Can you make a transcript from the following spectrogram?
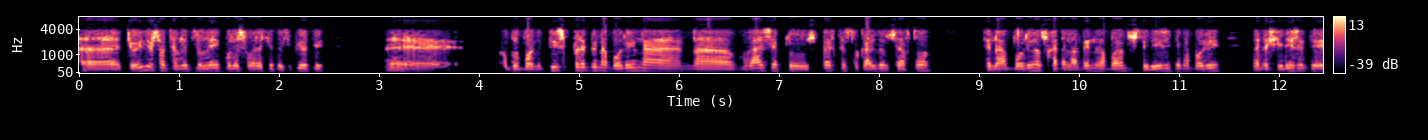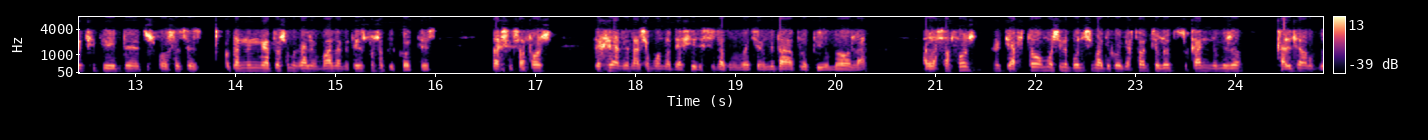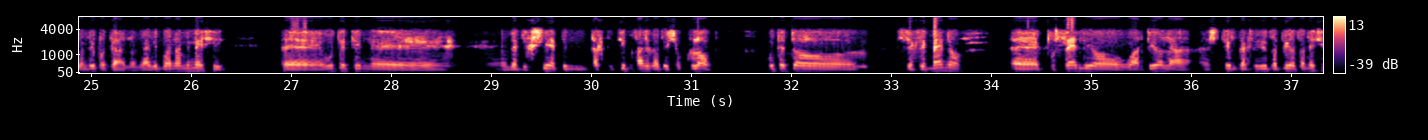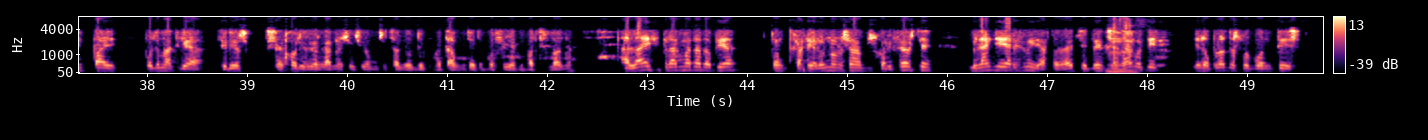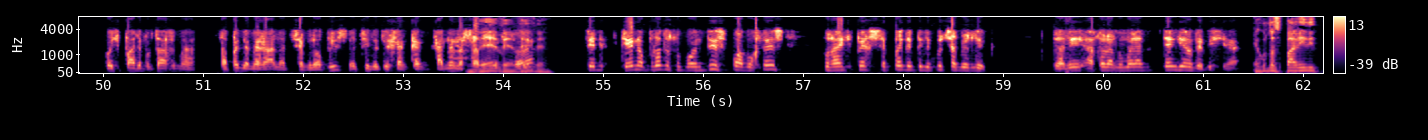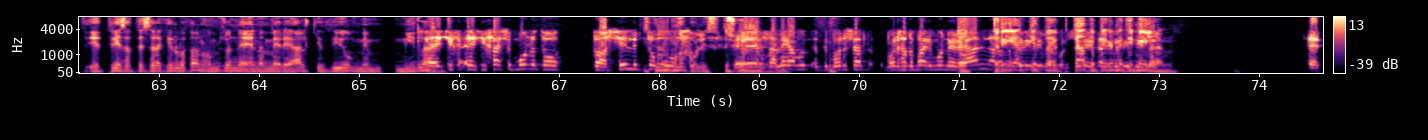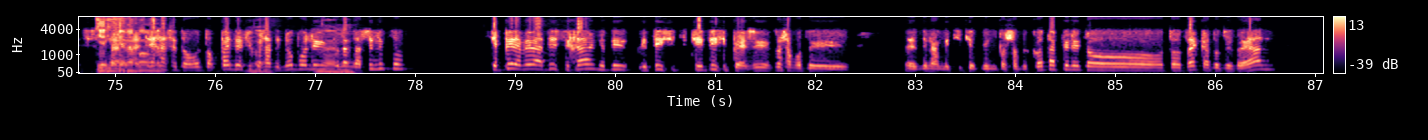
Ε, και ο ίδιος ο Ατσελότης το λέει πολλές φορές και το έχει πει ότι ε, ο προπονητής πρέπει να μπορεί να, να βγάζει από τους παίκτες το καλύτερο σε αυτό και να μπορεί να τους καταλαβαίνει, να μπορεί να τους στηρίζει και να μπορεί να διαχειρίζεται έτσι την, ε, τους προσθέσεις. Όταν είναι μια τόσο μεγάλη ομάδα με τέτοιες προσωπικότητες, εντάξει, σαφώς δεν χρειάζεται να είσαι μόνο διαχειριστής, να το πούμε έτσι, να μην τα απλοποιούμε όλα. Αλλά σαφώς ε, και αυτό όμως είναι πολύ σημαντικό και αυτό ο Αντσελότης το κάνει νομίζω καλύτερα από οποιονδήποτε άλλο. Δηλαδή μπορεί να μην έχει ε, ούτε την ε, ευελιξία, την τακτική που θα έλεγα ότι έχει ο Κλόπ, ούτε το συγκεκριμένο ε, που θέλει ο Γουαρδιόλα στυλ παιχνιδιού το οποίο τον έχει πάει πολύ μακριά, κυρίως σε χώρες διοργανώσεις, όχι όμως στο Champions μετά από τότε που έφυγε για την Παρσελόνα, αλλά έχει πράγματα τα οποία τον καθιερώνουν ως έναν από τους κορυφαίους και μιλάνε και οι αριθμοί γι' αυτό. Έτσι. Δεν ξεχνάμε Ναι. ότι είναι ο πρώτος προπονητής που έχει πάρει πρωτάθλημα στα πέντε μεγάλα της Ευρώπης, έτσι, δεν το είχαν κα, κανένας άλλος Βέβαια, μέχρι τώρα. βέβαια. Και, και είναι ο πρώτος προπονητής που από χθες που θα έχει παίξει σε πέντε τελικούς της Champions League. Δηλαδή αυτά τα νούμερα δεν γίνονται τυχαία. Έχοντας πάρει ήδη ε, τρία στα τέσσερα κύριε Λοθάνο, νομίζω ναι, ένα με Ρεάλ και δύο με Μίλαν. έχει, έχει χάσει μόνο το, το ασύλληπτο Της που Κωνσταντινούπολης. Της ε, Κωνσταντινούπολης. θα λέγαμε ότι μπορείς, να- μπορείς να το πάρει μόνο η Το Real. αλλά 3 πήρε η και το Liverpool. 7 το Ήταν πήρε με τη Milan. Μίλαν. Έτσι. Και έχει Ναι, ένα ναι, ακόμα και με- έχασε το, το 5 στην Ναι. Κωνσταντινούπολη Ναι, που ναι. ήταν το ασύλληπτο. Και πήρε βέβαια αντίστοιχα, γιατί η τύχη, και η τύχη παίζει, εκτός από τη ε, δυναμική και την προσωπικότητα, πήρε το, το 10ο της Real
